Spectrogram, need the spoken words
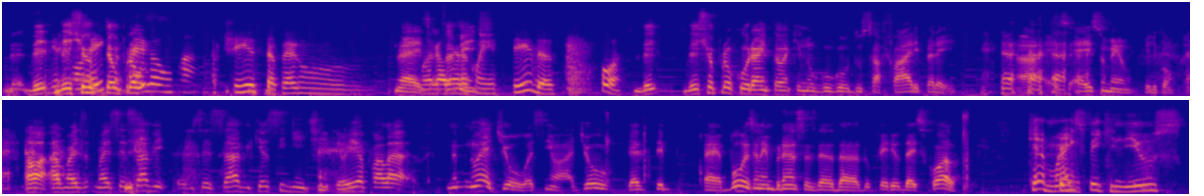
De, deixa eu ter um pro... Pega um artista, pega um, é, uma galera conhecida, pô. De, deixa eu procurar então aqui no Google do Safari, peraí. Ah, é, é isso mesmo, Filipão. Ó, ah, mas, mas você sabe, você sabe que é o seguinte, eu ia falar, não é Joe, assim, ó, a Joe deve ter é, boas lembranças da, da, do período da escola. Quer mais Sim. fake news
